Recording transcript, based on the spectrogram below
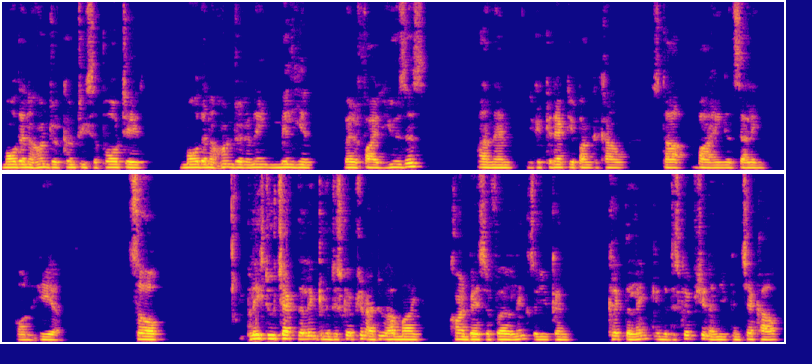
more than 100 countries supported, more than 108 million verified users and then you can connect your bank account, start buying and selling on here. So please do check the link in the description. I do have my Coinbase referral link, so you can click the link in the description and you can check out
